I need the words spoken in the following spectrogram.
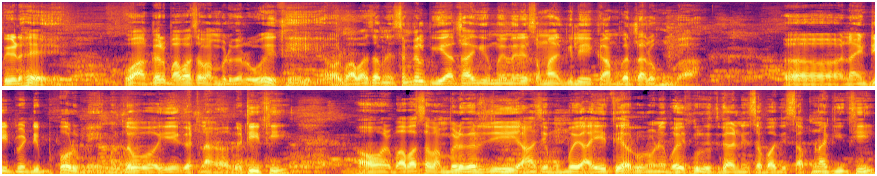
पेड़ है वो आकर बाबा साहब अंबेडकर रोए थे और बाबा साहब ने संकल्प किया था कि मैं मेरे समाज के लिए काम करता रहूँगा। नाइनटीन ट्वेंटी फोर में मतलब ये घटना घटी थी और बाबा साहब अंबेडकर जी यहाँ से मुंबई आए थे और उन्होंने भोजपुर हितकारिणी सभा की स्थापना की थी।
